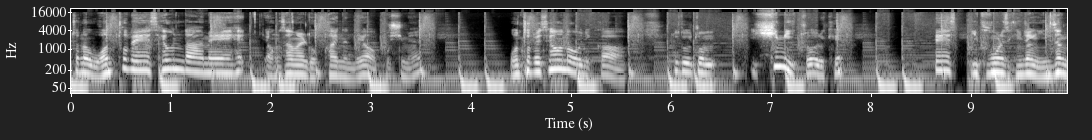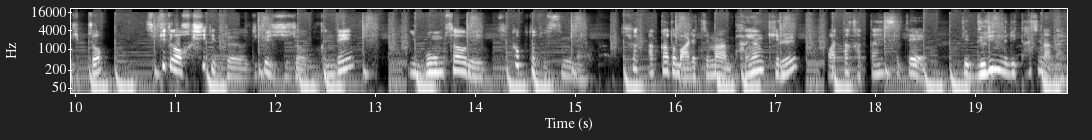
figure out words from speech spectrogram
저는 원톱에 세운 다음에 해- 영상을 녹화했는데요. 보시면 원톱에 세워놓으니까 그래도 좀 힘이 있죠 이렇게 이 부분에서 굉장히 인상 깊죠? 스피드가 확실히 느려요. 느껴지시죠? 근데 이 몸싸움이 생각보다 좋습니다. 키가 아까도 말했지만 방향키를 왔다 갔다 했을 때 이렇게 느릿느릿하진 않아요.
